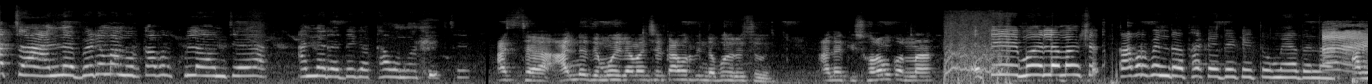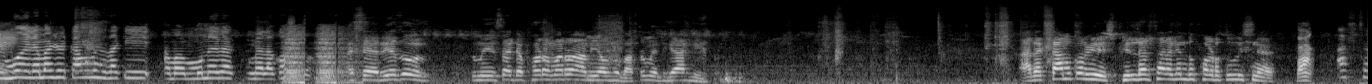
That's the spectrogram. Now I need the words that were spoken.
আচ্ছা আন্নে বেড়ে মানুষ কাপড় খুলে আনছে আন্নারে দেখে খাওয়ান মারছে আচ্ছা যে মহিলা মানুষের কাপড় পিন্ধা বই কি কর না? এতে মহিলা মানুষ কাপড় পিন্ধা থাকে দেখে তো না। আমি মহিলা মানুষের থাকি আমার মনে মেলা কষ্ট। আচ্ছা রেজুল তুমি চারটা ফটো মারো আমি অল্প বাথরুমে থেকে আসি। আর এক কাম করিস ফিল্টার ছাড়া কিন্তু ফটো তুলিস না। আচ্ছা।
